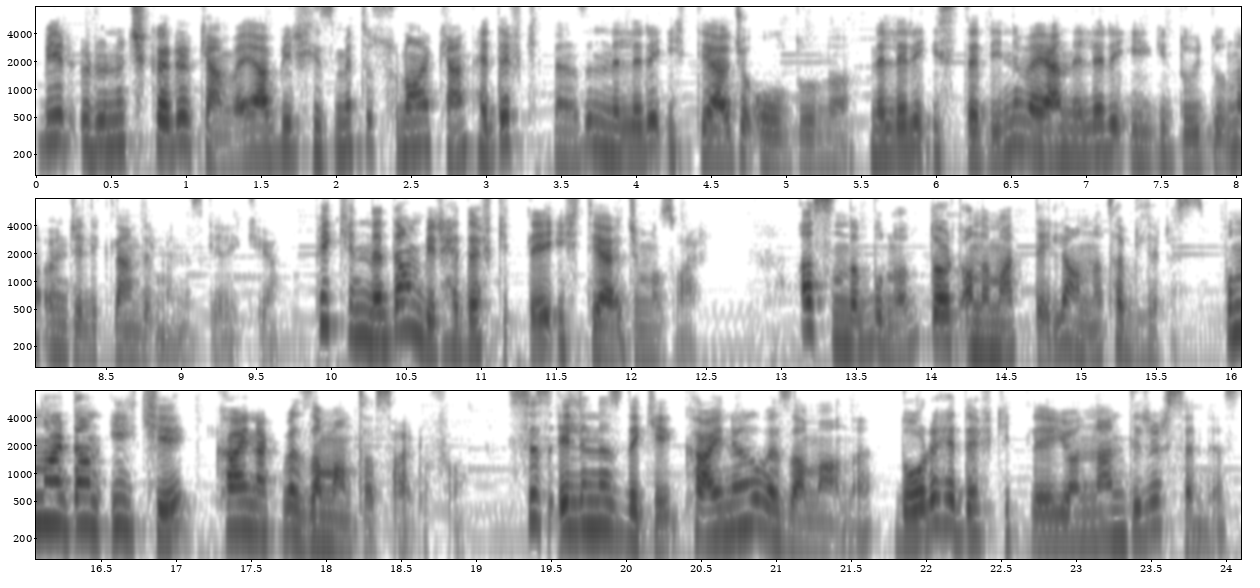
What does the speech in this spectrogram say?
Bir ürünü çıkarırken veya bir hizmeti sunarken hedef kitlenizin nelere ihtiyacı olduğunu, neleri istediğini veya nelere ilgi duyduğunu önceliklendirmeniz gerekiyor. Peki neden bir hedef kitleye ihtiyacımız var? Aslında bunu dört ana maddeyle anlatabiliriz. Bunlardan ilki kaynak ve zaman tasarrufu. Siz elinizdeki kaynağı ve zamanı doğru hedef kitleye yönlendirirseniz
